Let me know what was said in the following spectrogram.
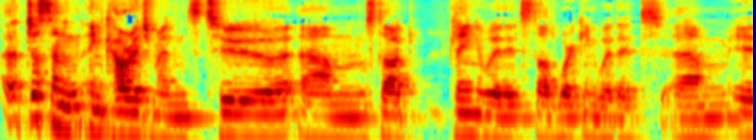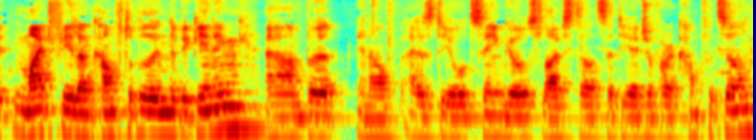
Uh, just an encouragement to um, start playing with it, start working with it. Um, it might feel uncomfortable in the beginning, um, but you know, as the old saying goes, life starts at the edge of our comfort zone.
